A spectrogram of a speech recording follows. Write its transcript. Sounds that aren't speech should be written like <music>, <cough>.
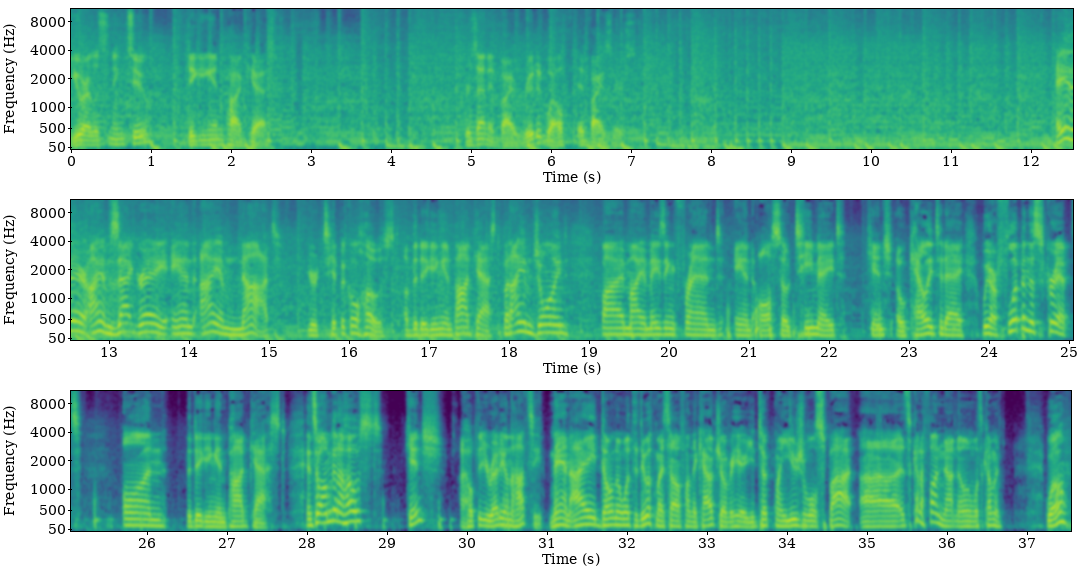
You are listening to Digging In Podcast, presented by Rooted Wealth Advisors. Hey there, I am Zach Gray, and I am not your typical host of the Digging In podcast, but I am joined by my amazing friend and also teammate, Kinch O'Kelley, today. We are flipping the script on the Digging In podcast. And so I'm going to host Kinch. I hope that you're ready on the hot seat. Man, I don't know what to do with myself on the couch over here. You took my usual spot. Uh, it's kind of fun not knowing what's coming. Well,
